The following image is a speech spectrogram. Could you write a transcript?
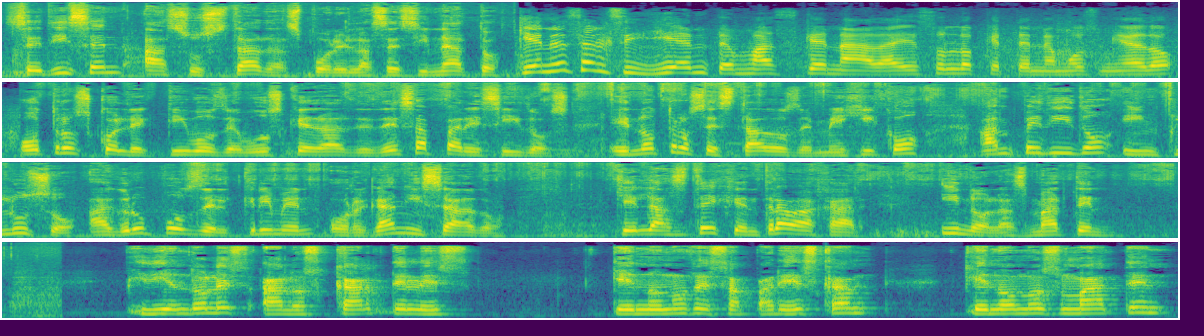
se dicen asustadas por el asesinato. ¿Quién es el siguiente más que nada? Eso es lo que tenemos miedo. Otros colectivos de búsqueda de desaparecidos en otros estados de México han pedido incluso a grupos del crimen organizado que las dejen trabajar y no las maten. Pidiéndoles a los cárteles que no nos desaparezcan, que no nos maten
